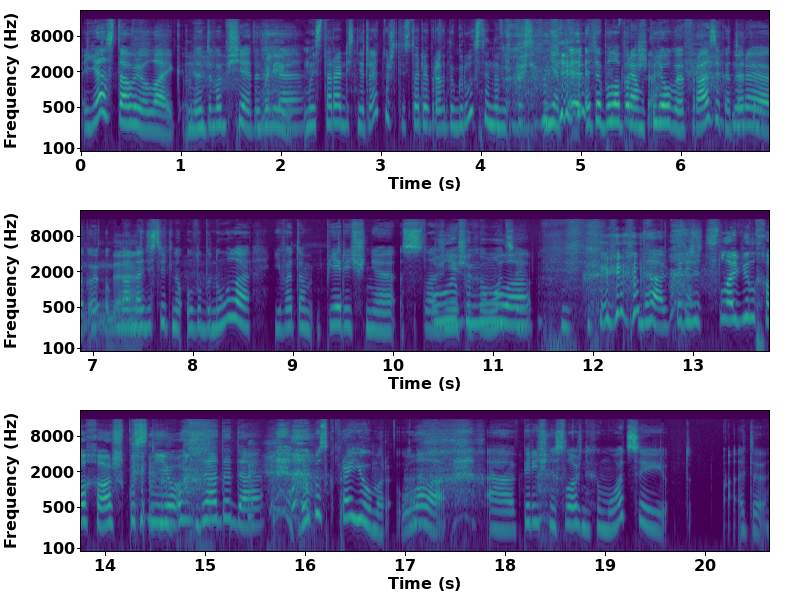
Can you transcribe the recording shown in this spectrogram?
я ставлю лайк. Ну это вообще, это Блин, такая... мы старались не ржать, потому что история правда грустная, но Нет, э, это была прям клевая фраза, которая э, она действительно улыбнула, и в этом перечне сложнейших эмоций. Да, перечень словил хахашку с нее. Да-да-да. Выпуск про юмор. Улала. А, перечне сложных эмоций эмоций это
